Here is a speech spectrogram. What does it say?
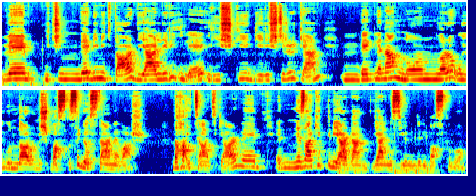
Ve içinde bir miktar diğerleri ile ilişki geliştirirken beklenen normlara uygun davranış baskısı gösterme var daha itaatkar ve e, nezaketli bir yerden gelmesi yönünde bir baskı bu.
